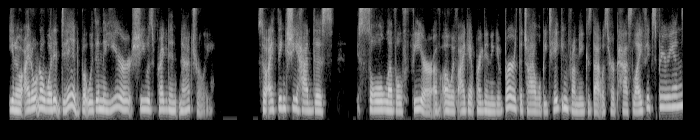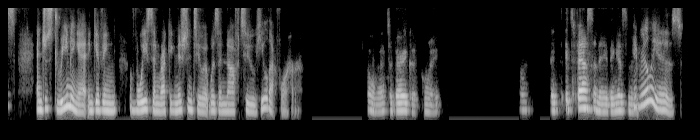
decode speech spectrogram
you know i don't know what it did but within the year she was pregnant naturally. So i think she had this soul level fear of, oh, if I get pregnant and give birth, the child will be taken from me because that was her past life experience. And just dreaming it and giving voice and recognition to it was enough to heal that for her. Oh, that's a very good point. It, it's fascinating, isn't it? It really is.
